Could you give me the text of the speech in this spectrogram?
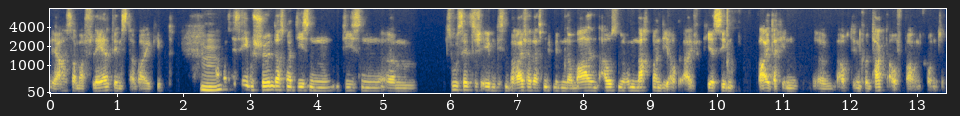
ja, sagen wir, Flair, den es dabei gibt. Mhm. Aber es ist eben schön, dass man diesen, diesen ähm, zusätzlich eben diesen Bereich hat, dass man mit den normalen außenrum Nachbarn, die auch hier sind, weiterhin äh, auch den Kontakt aufbauen konnte.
